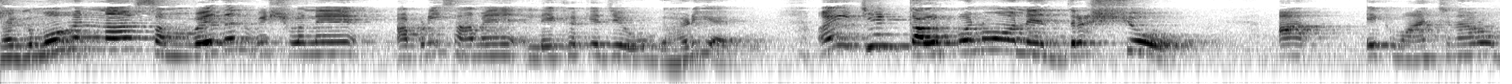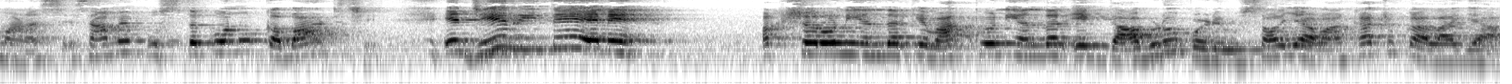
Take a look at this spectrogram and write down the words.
જગમોહનના સંવેદન વિશ્વને આપણી સામે લેખકે જે ઉઘાડી આપ્યું, અહીં જે કલ્પનો અને દ્રશ્યો, આ એક વાંચનારો માણસ છે, સામે પુસ્તકોનું કબાટ છે. એ જે રીતે એને અક્ષરોની અંદર કે વાક્યોની અંદર એક ગાબડું પડ્યું, સળિયા, વાંકા ચૂકા લાગ્યા,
